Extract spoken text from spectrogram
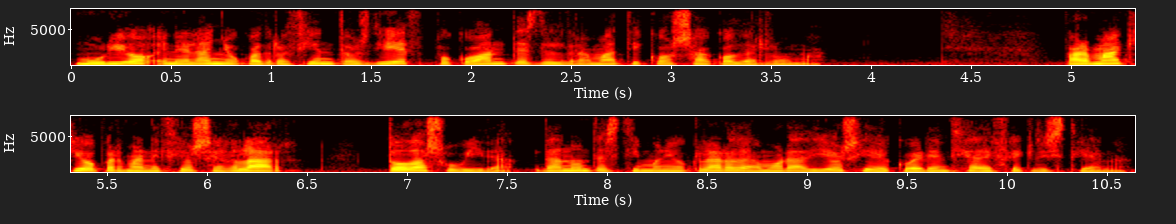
Murió en el año 410, poco antes del dramático saco de Roma. Parmaquio permaneció seglar toda su vida, dando un testimonio claro de amor a Dios y de coherencia de fe cristiana.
